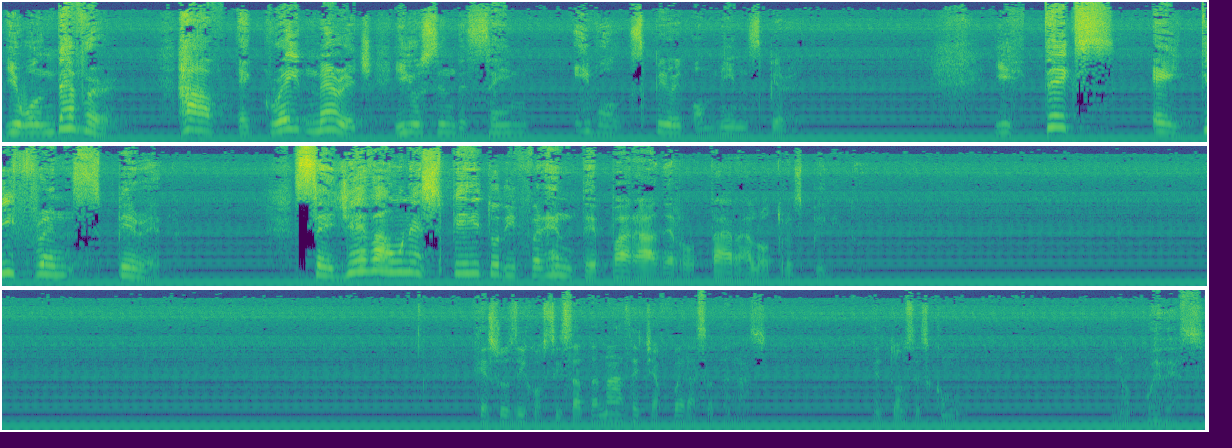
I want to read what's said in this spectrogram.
You will never have a great marriage using the same evil spirit or mean spirit. It takes a different spirit. Se lleva un espíritu diferente para derrotar al otro espíritu. Jesús dijo, si Satanás echa fuera a Satanás, entonces ¿cómo? No puedes.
